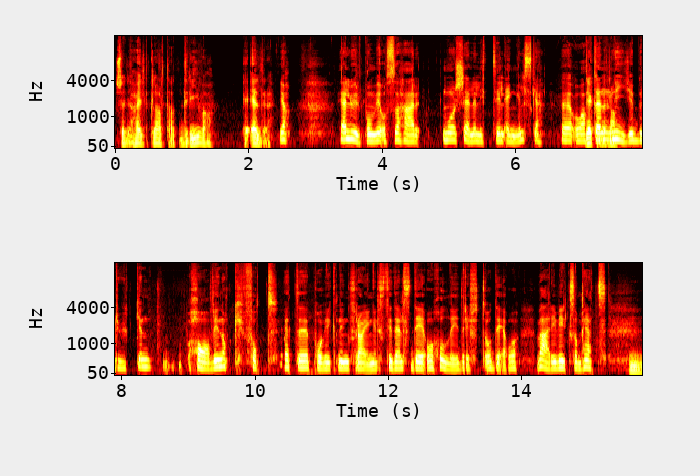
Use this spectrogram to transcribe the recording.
så er det helt klart at drive er eldre. ja. Jeg lurer på om vi også her må skjele litt til engelske. Eh, Og at den nye bruken har vi nok fått etter påvirkning fra engelsk til dels. Det å holde i drift og det å være i virksomhet. Mm.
